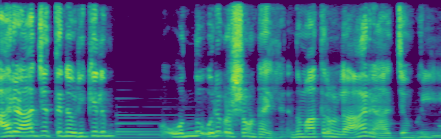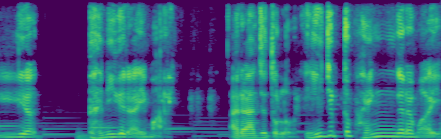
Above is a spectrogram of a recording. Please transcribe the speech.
ആ രാജ്യത്തിന് ഒരിക്കലും ഒന്നും ഒരു പ്രശ്നം ഉണ്ടായില്ല. എന്ന് മാത്രമല്ല ആ രാജ്യം വലിയ ധനികരായി മാറി. ആ രാജ്യത്തുള്ളവർ. ഈജിപ്ത് ഭയങ്കരമായി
